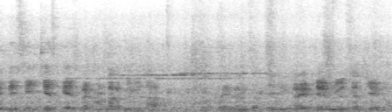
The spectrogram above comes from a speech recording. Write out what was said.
ఇది సెట్ చేసి కేసు పెట్టమంటారు మీ మీద? నైట్ టైం మ్యూజిక్ చేయడం.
